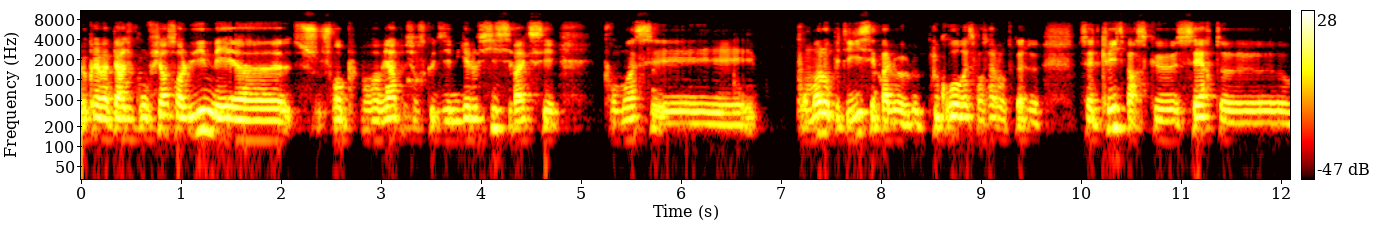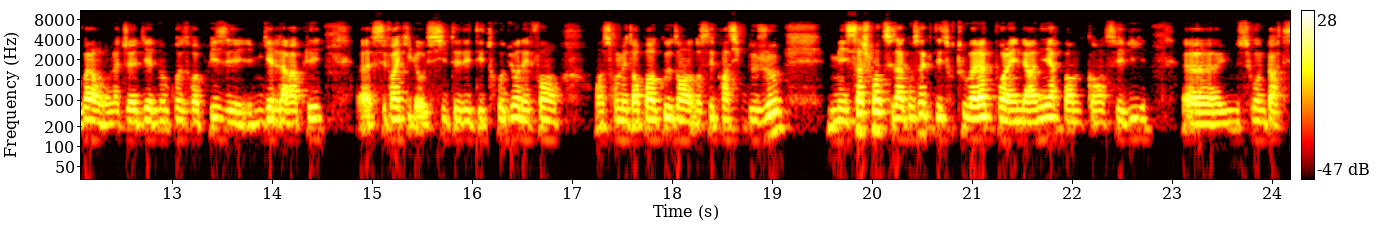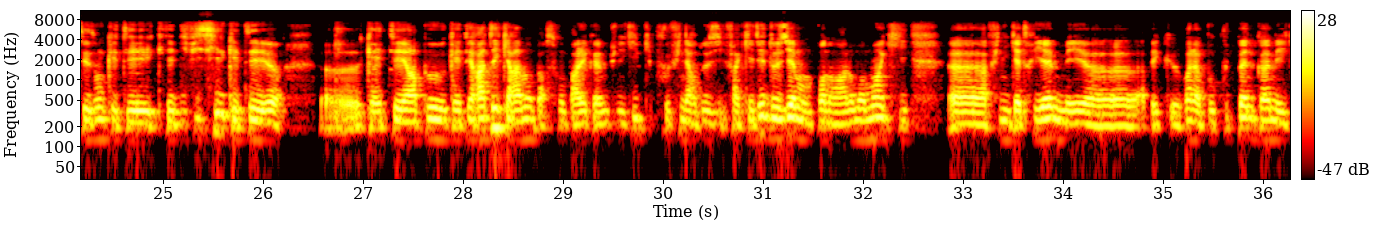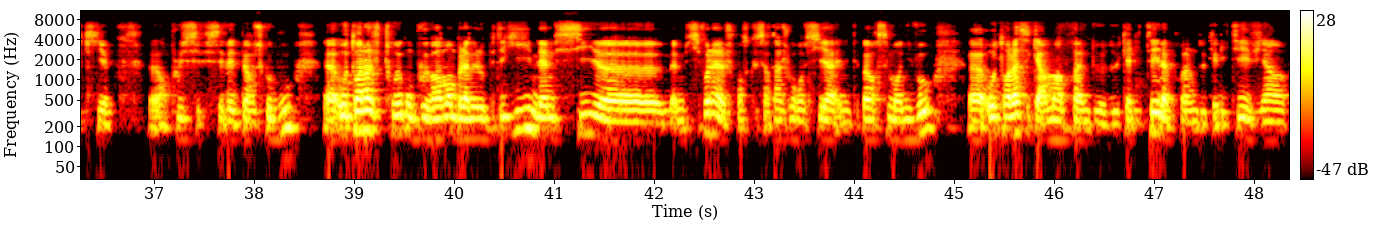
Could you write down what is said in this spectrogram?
club a perdu confiance en lui, mais je, reviens un peu sur ce que disait Miguel aussi, c'est vrai que c'est pour moi c'est pour moi, c'est pas le, plus gros responsable, en tout cas, de, cette crise, parce que certes, voilà, on l'a déjà dit à de nombreuses reprises, et, Miguel l'a rappelé, c'est vrai qu'il a aussi été trop dur des fois en, se remettant pas en cause dans, ses principes de jeu, mais pense que c'est un constat qui était surtout valable pour l'année dernière, par exemple, quand Séville, euh, une seconde partie de saison qui était, difficile, qui était, euh, qui a été un peu, qui a été ratée carrément, parce qu'on parlait quand même d'une équipe qui pouvait finir deuxième, enfin, qui était deuxième pendant un long moment et qui a fini quatrième, mais avec, voilà, beaucoup de peine quand même, et qui, en plus c'est fait peur jusqu'au bout. Euh, autant là, je trouvais qu'on pouvait vraiment blâmer Lopetegui, même si, euh, même si voilà, je pense que certains joueurs aussi euh, n'étaient pas forcément au niveau. autant là, c'est carrément un problème de, qualité. Le problème de qualité vient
